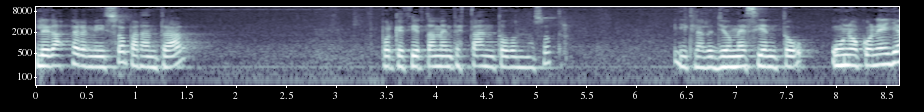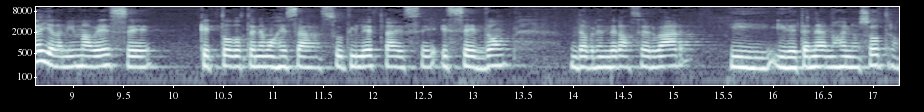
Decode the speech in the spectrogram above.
le das permiso para entrar, porque ciertamente está en todos nosotros. Y claro, yo me siento uno con ella y a la misma vez sé que todos tenemos esa sutileza, ese, ese don de aprender a observar y, y detenernos en nosotros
